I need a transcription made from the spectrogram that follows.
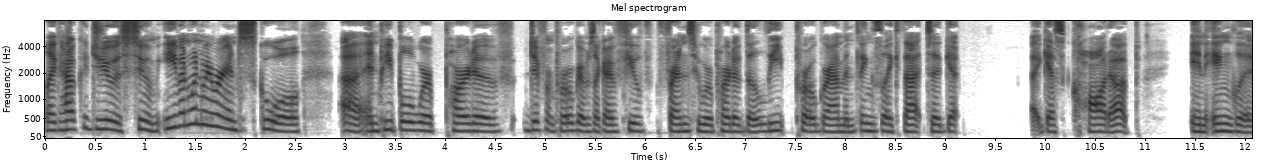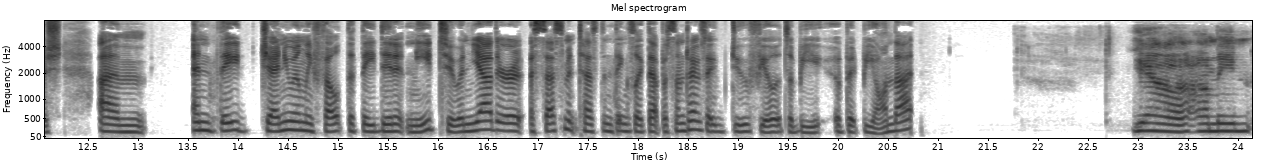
Like, how could you assume, even when we were in school uh, and people were part of different programs, like I have a few friends who were part of the LEAP program and things like that to get, I guess, caught up in English. Um, and they genuinely felt that they didn't need to. And yeah, there are assessment tests and things like that, but sometimes I do feel it's a be a bit beyond that. Yeah, I mean,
